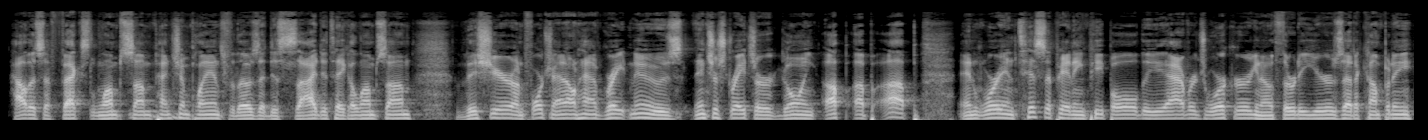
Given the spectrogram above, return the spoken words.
how this affects lump sum pension plans for those that decide to take a lump sum. This year, unfortunately, I don't have great news. Interest rates are going up, up, up, and we're anticipating people, the average worker, you know, 30 years at a company,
